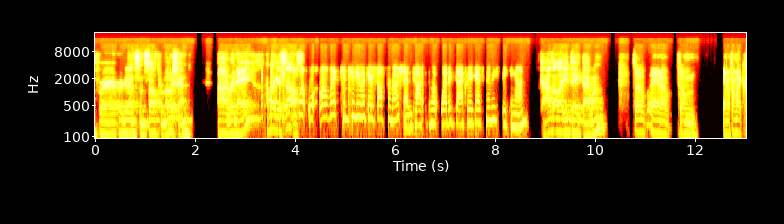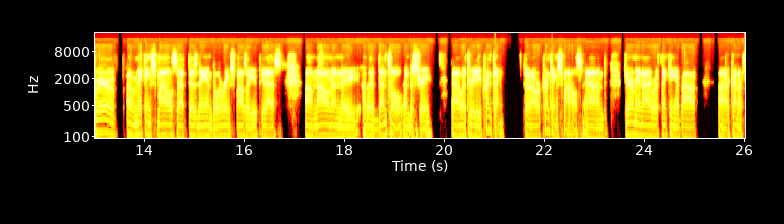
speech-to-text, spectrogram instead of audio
If we're, we're doing some self promotion. Uh, Renee, how about yourself? Well, well, well, Whit, continue with your self promotion. Talk. What, what exactly are you guys going to be speaking on? Kaz, I'll let you take that one. So you know, from you know, from my career of, of making smiles at Disney and delivering smiles at UPS, um, now I'm in the uh, the dental industry uh, with 3D printing. So now we're printing smiles, and Jeremy and I were thinking about uh, kind of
